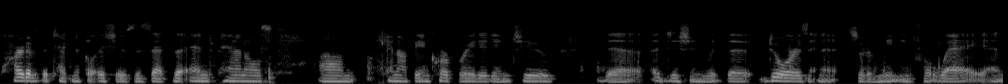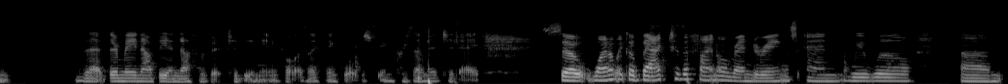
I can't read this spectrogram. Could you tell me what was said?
part of the technical issues is that the end panels um, cannot be incorporated into the addition with the doors in a sort of meaningful way and that there may not be enough of it to be meaningful as I think what was being presented today. So why don't we go back to the final renderings and we will um,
